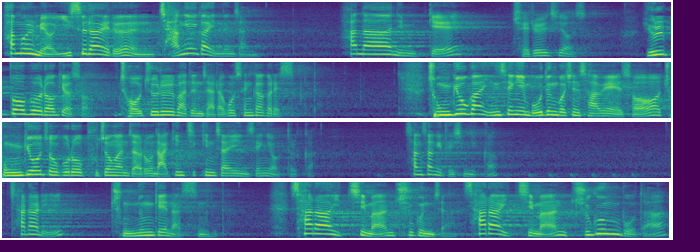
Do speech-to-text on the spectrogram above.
하물며 이스라엘은 장애가 있는 자는 하나님께 죄를 지어서 율법을 어겨서 저주를 받은 자라고 생각을 했습니다. 종교가 인생의 모든 것인 사회에서 종교적으로 부정한 자로 낙인 찍힌 자의 인생이 어떨까? 상상이 되십니까? 차라리 죽는 게 낫습니다. 살아있지만 죽은 자, 살아있지만 죽음보다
